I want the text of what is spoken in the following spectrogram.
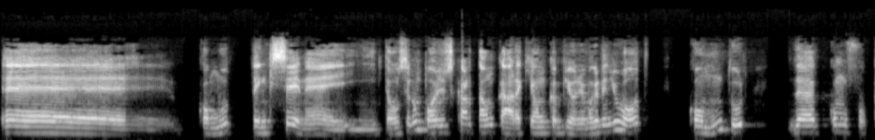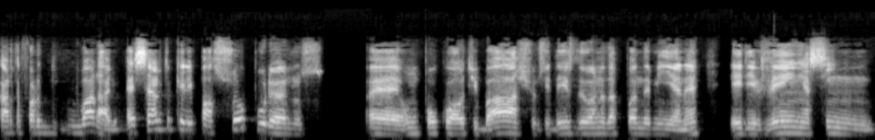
é, como tem que ser, né? Então você não pode descartar um cara que é um campeão de uma grande volta como um Tour, da, como carta fora do baralho. É certo que ele passou por anos é, um pouco alto e baixo, e desde o ano da pandemia, né? Ele vem assim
